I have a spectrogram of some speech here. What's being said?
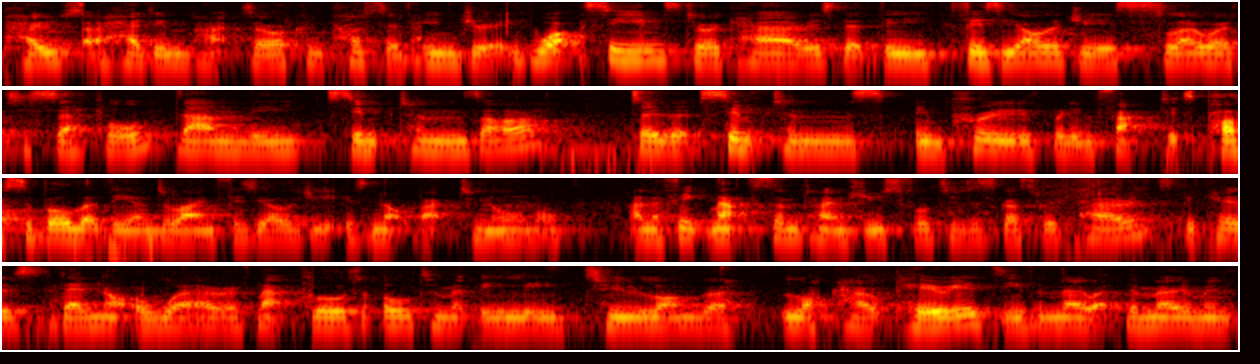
post a head impact or a concussive injury, what seems to occur is that the physiology is slower to settle than the symptoms are. So that symptoms improve, but in fact, it's possible that the underlying physiology is not back to normal. And I think that's sometimes useful to discuss with parents because they're not aware of that will ultimately lead to longer lockout periods, even though at the moment,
